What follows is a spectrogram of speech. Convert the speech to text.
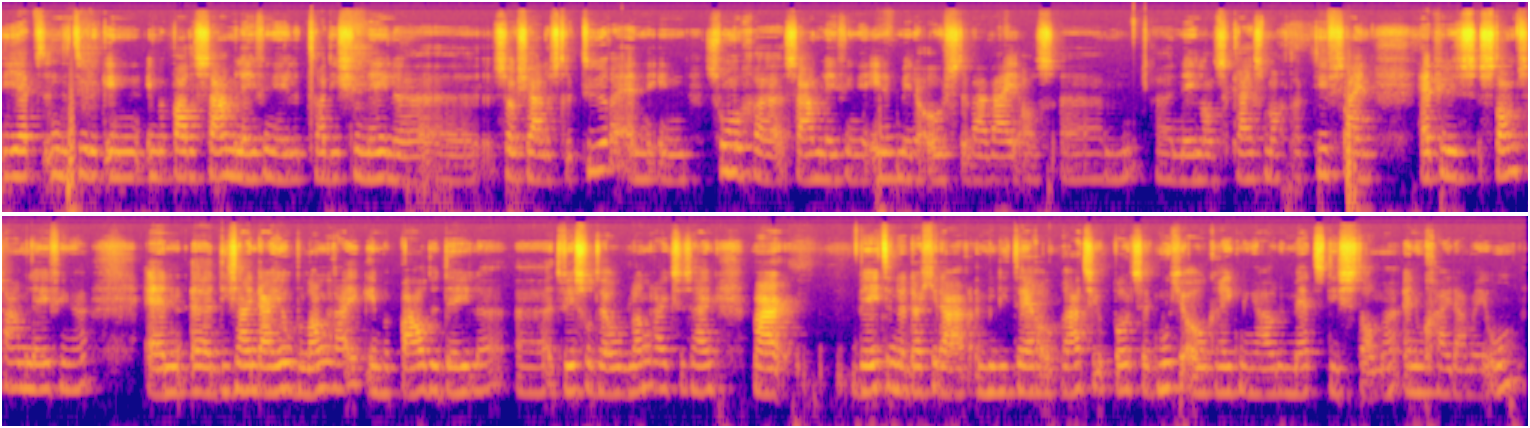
je hebt natuurlijk in, in bepaalde samenlevingen hele traditionele uh, sociale structuren. En in sommige samenlevingen in het Midden-Oosten, waar wij als um, uh, Nederlandse krijgsmacht actief zijn, heb je dus stamsamenlevingen. En die zijn daar heel belangrijk in bepaalde delen. het wisselt wel hoe belangrijk ze zijn. Maar wetende dat je daar een militaire operatie op poot zet, moet je ook rekening houden met die stammen en hoe ga je daarmee om.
